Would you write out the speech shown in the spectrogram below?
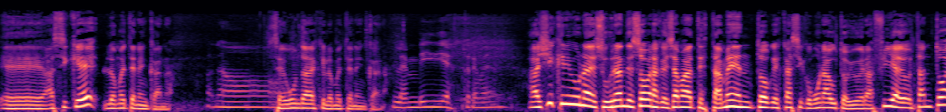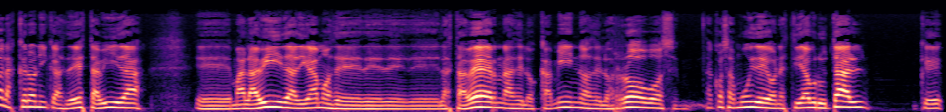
Eh, así que lo meten en cana. No. Segunda vez que lo meten en cana. La envidia es tremenda. Allí escribe una de sus grandes obras que se llama Testamento, que es casi como una autobiografía, donde están todas las crónicas de esta vida, eh, mala vida, digamos, de, de- de- de las tabernas, de los caminos, de los robos, una cosa muy de honestidad brutal, que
